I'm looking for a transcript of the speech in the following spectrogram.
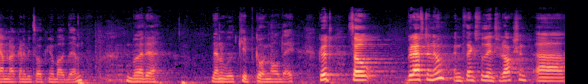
I'm not going to be talking about them, but uh, then we'll keep going all day. Good. So, good afternoon, and thanks for the introduction. Uh,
